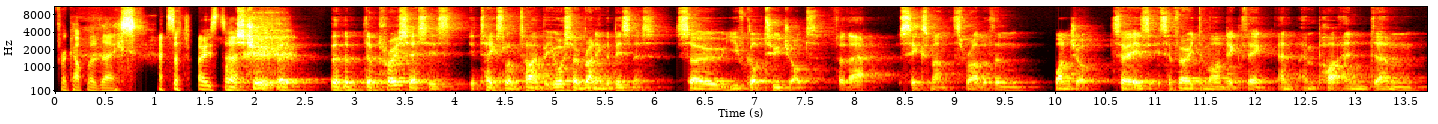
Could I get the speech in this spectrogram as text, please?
for a couple of days as opposed to. That's true, but but the, the process is it takes a long time. But you're also running the business, so you've got two jobs for that six months rather than one job. So it is, it's a very demanding thing, and and part and. Um,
